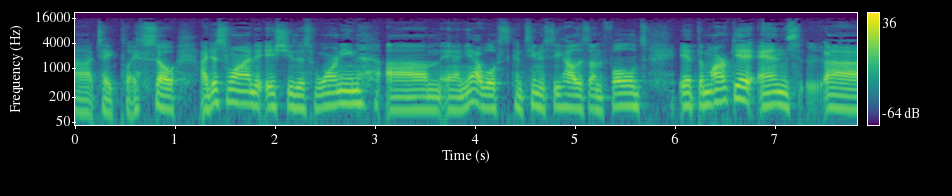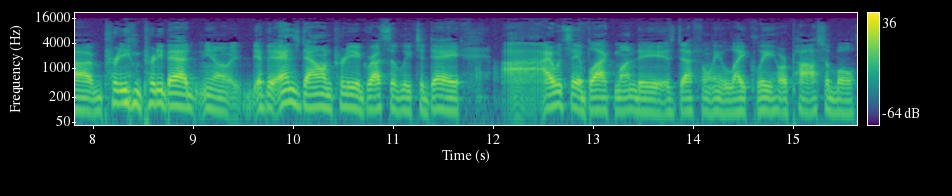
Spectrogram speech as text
uh, take place. So I just wanted to issue this warning, um, and yeah, we'll continue to see how this unfolds. If the market ends uh, pretty pretty bad, you know, if it ends down pretty aggressively today, I would say a Black Monday is definitely likely or possible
